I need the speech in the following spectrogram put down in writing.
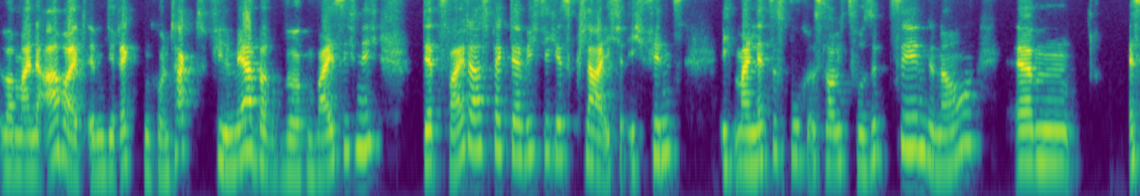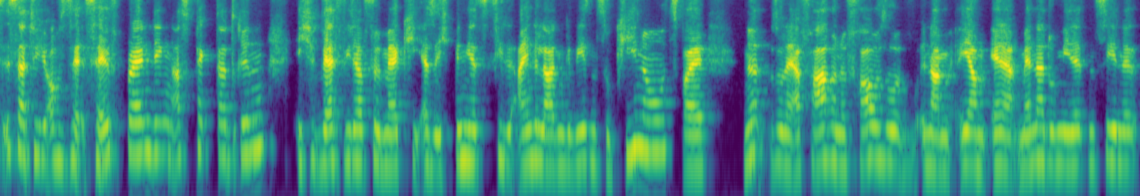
über meine Arbeit im direkten Kontakt viel mehr bewirken, weiß ich nicht. Der zweite Aspekt, der wichtig ist, klar, ich, ich finde ich, mein letztes Buch ist, glaube ich, 2017, genau. Ähm, es ist natürlich auch Self-Branding-Aspekt da drin. Ich werde wieder für mehr, Key also ich bin jetzt viel eingeladen gewesen zu Keynotes, weil ne, so eine erfahrene Frau so in einer eher, eher männerdominierten Szene,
